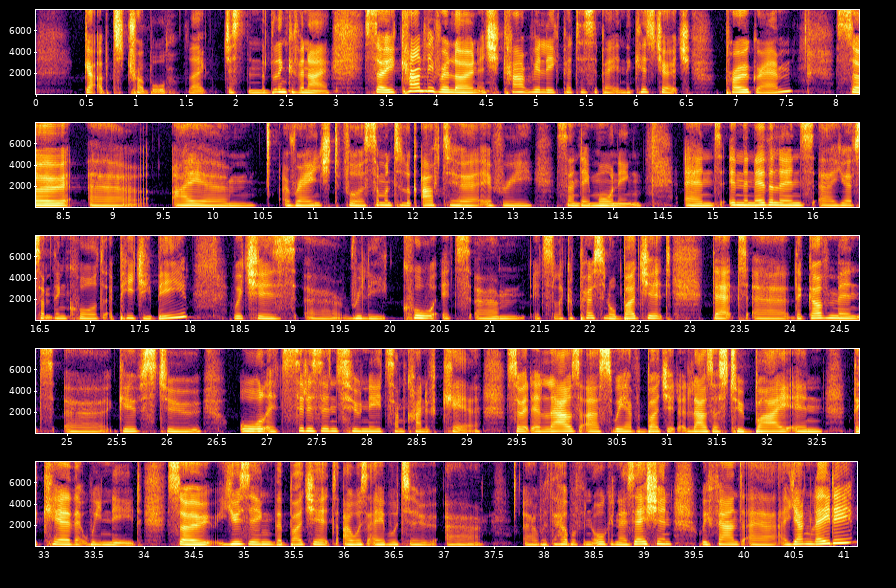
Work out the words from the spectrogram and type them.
get up to trouble, like just in the blink of an eye. So you can't leave her alone, and she can't really participate in the kids' church program. So uh, I um, arranged for someone to look after her every Sunday morning. And in the Netherlands, uh, you have something called a PGB, which is uh, really cool. It's um, it's like a personal budget that uh, the government uh, gives to all its citizens who need some kind of care. So it allows us, we have a budget, allows us to buy in the care that we need. So using the budget, I was able to uh, uh, with the help of an organization, we found a, a, young lady,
